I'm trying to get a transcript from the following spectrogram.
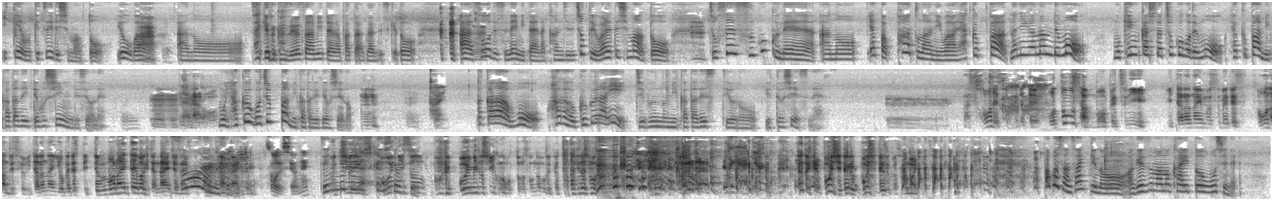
意見を受け継いでしまうと要は、あのーさっきの和代さんみたいなパターンなんですけど「あそうですね」みたいな感じでちょっと言われてしまうとうん。女性すごくねあのやっぱパートナーには100%何が何でももう喧嘩した直後でも100%味方でいてほしいんですよねうんうん。なるほどもう150%味方でいてほしいのうん。はい。だからもう歯が浮くぐらい自分の味方ですっていうのを言ってほしいですねうんまあ、そうですよね。だって、お父さんも別に、至らない娘です。そうなんですよ。至らない嫁ですって言ってもらいたいわけじゃないじゃないですか。そうなんですよ考えても。そうですよね。全力で否定してほしいボーイミート、ボーイボーイミートシークの夫がそんなこと言ったら叩き出しますから。帰れ出てけ出てけボイシー出る、ボイシー出るから、その前に。パパさんさっきの上げ妻の回答もしね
